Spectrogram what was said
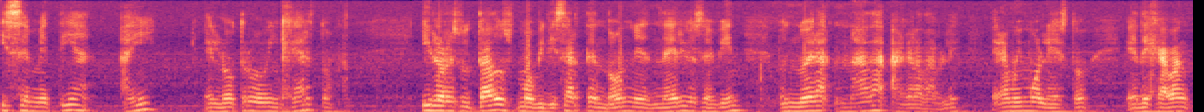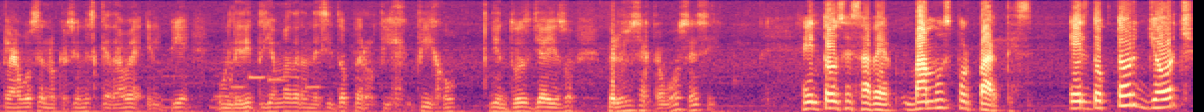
y se metía ahí el otro injerto. Y los resultados, movilizar tendones, nervios, en fin, pues no era nada agradable, era muy molesto. Eh, dejaban clavos en ocasiones quedaba el pie el dedito ya más grandecito pero fijo, y entonces ya eso pero eso se acabó Ceci. Entonces a ver vamos por partes. El doctor George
